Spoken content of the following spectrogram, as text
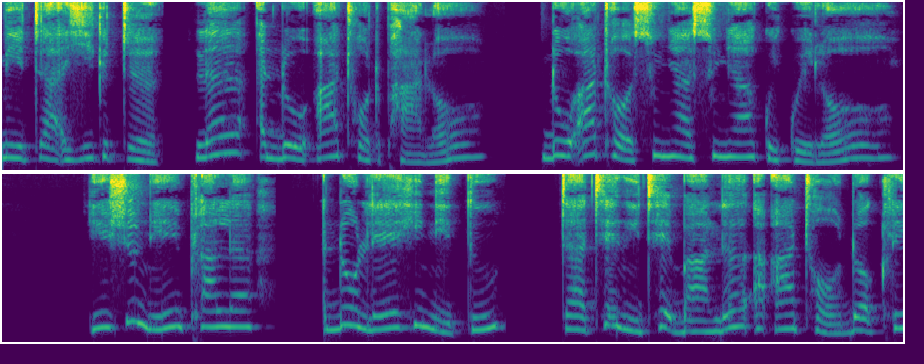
မီတာအကြီးကတဲ့လဲအဒိုအားထော်တဖာလောဒိုအားထော်ဆုညာဆုညာကွေကွေလောယေရှုနေဖလာလအဒိုလဲဟိနေသူဒါထဲကြီးထဲပါလဲအားထော်ဒေါကလီ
